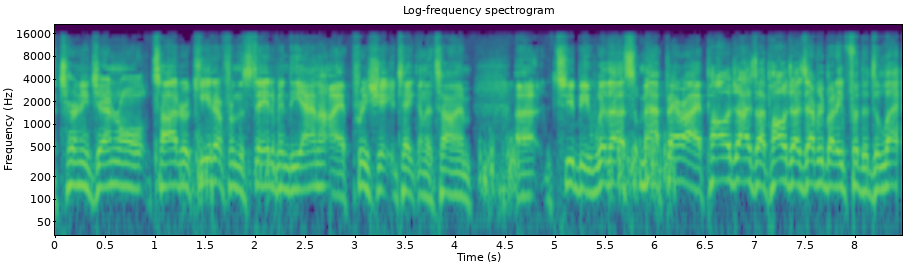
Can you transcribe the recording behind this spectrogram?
Attorney General Todd Rokita from the state of Indiana, I appreciate you taking the time uh, to be with us. Matt Bear, I apologize. I apologize, everybody, for the delay.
